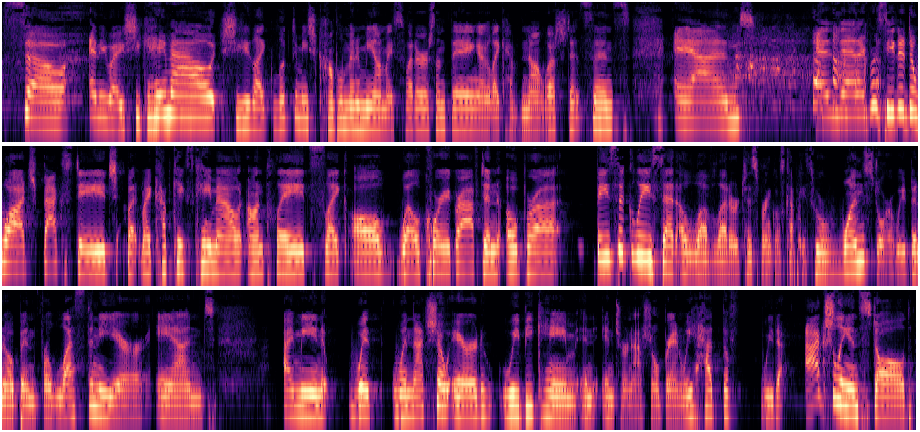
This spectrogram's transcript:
So anyway, she came out, she like looked at me, she complimented me on my sweater or something. I like have not watched it since. And and then I proceeded to watch backstage, but my cupcakes came out on plates, like all well choreographed and Oprah basically said a love letter to Sprinkles Cupcakes. We were one store. We'd been open for less than a year. And I mean, with, when that show aired, we became an international brand. We had the, we'd actually installed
